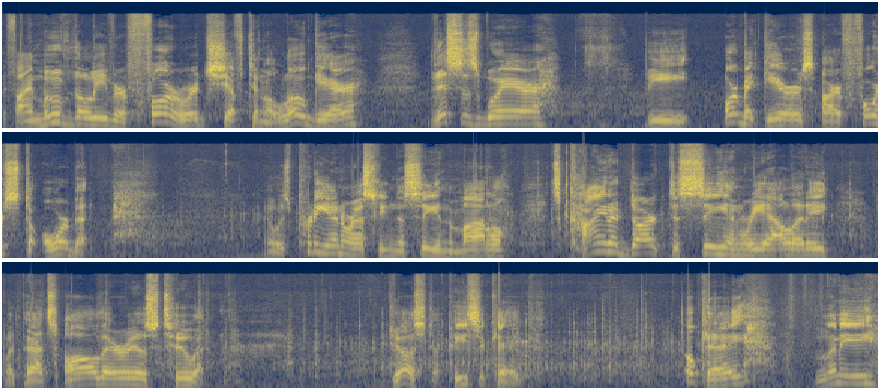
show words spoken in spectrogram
If I move the lever forward, shift in a low gear, this is where the orbit gears are forced to orbit. It was pretty interesting to see in the model. It's kind of dark to see in reality, but that's all there is to it. Just a piece of cake. Okay, let me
